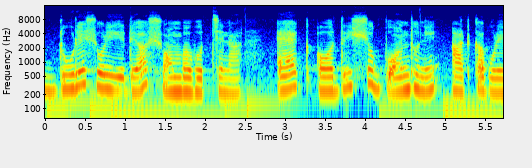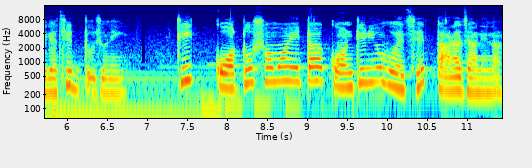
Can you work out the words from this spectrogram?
দূরে সরিয়ে দেওয়া সম্ভব হচ্ছে না। এক অদৃশ্য বন্ধনে আটকা পড়ে গেছে দুজনেই। ঠিক কত সময় এটা কন্টিনিউ হয়েছে তারা জানে না।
